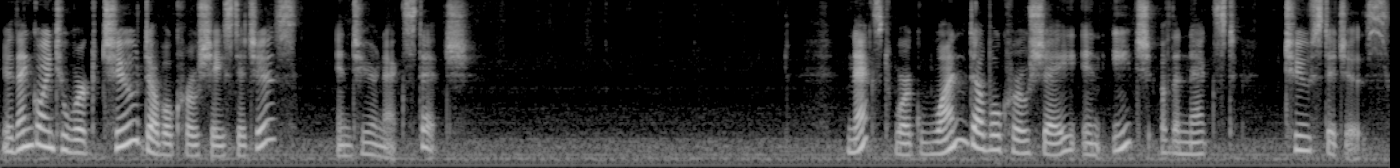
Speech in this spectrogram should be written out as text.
You're then going to work two double crochet stitches into your next stitch. Next, work one double crochet in each of the next two stitches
